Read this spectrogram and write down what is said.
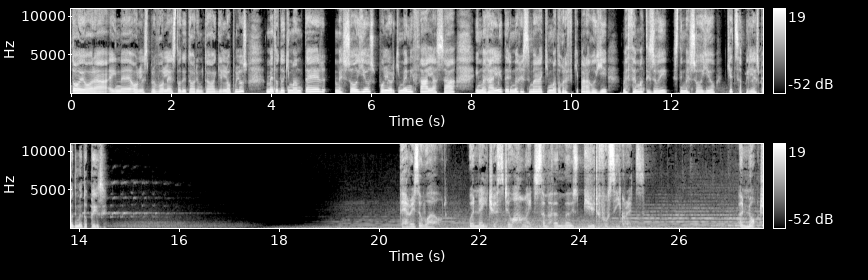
8 η ώρα είναι όλες οι προβολές στο Auditorium του Αγγελόπουλος με το ντοκιμαντέρ Μεσόγειος Πολιορκημένη Θάλασσα η μεγαλύτερη μέχρι σήμερα κινηματογραφική παραγωγή με θέμα τη ζωή στη Μεσόγειο και τις απειλές που αντιμετωπίζει. There is a world where nature still hides some of her most beautiful secrets. A notch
